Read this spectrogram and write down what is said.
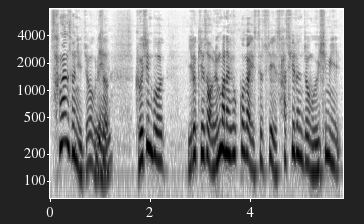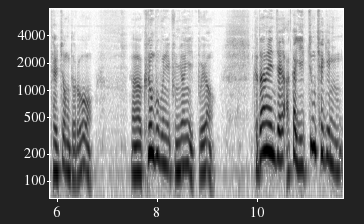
상한선이죠. 그래서 네. 그것이 뭐 이렇게 해서 얼마나 효과가 있을지 사실은 좀 의심이 될 정도로 어 그런 부분이 분명히 있고요. 그다음에 이제 아까 입증 책임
